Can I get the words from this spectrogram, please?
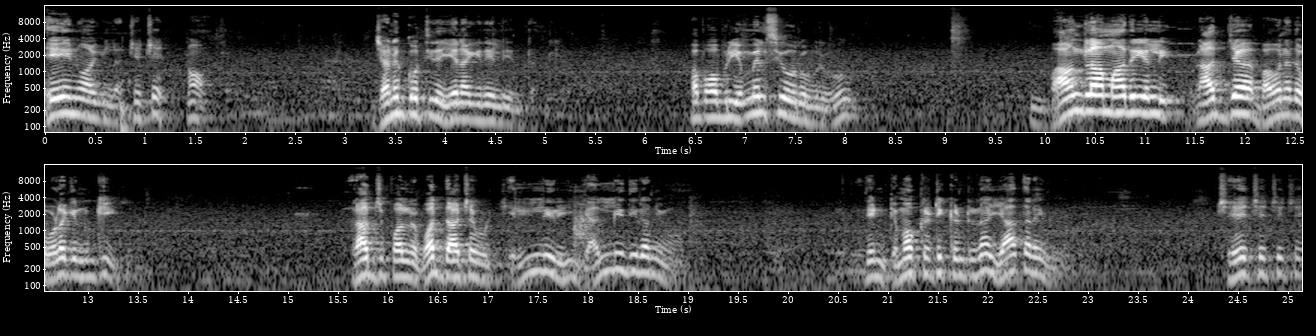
ಏನೂ ಆಗಿಲ್ಲ. ಚೇಚೆ ನೋ ಜನಕ್ಕೆ ಗೊತ್ತಿದೆ ಏನಾಗಿದೆ ಇಲ್ಲಿ ಅಂತ. ಪಾಪ ಒಬ್ಬರು ಎಂ ಎಲ್ ಸಿ ಅವರೊಬ್ಬರು ಬಾಂಗ್ಲಾ ಮಾದರಿಯಲ್ಲಿ ರಾಜ್ಯ ಭವನದ ಒಳಗೆ ನುಗ್ಗಿ ರಾಜ್ಯಪಾಲನ ಒದ್ದು ಆಚೆ ಬಿಟ್ಟು ಎಲ್ಲಿರಿ ಎಲ್ಲಿದ್ದೀರಾ ನೀವು? ಇದೇನು ಡೆಮೋಕ್ರೆಟಿಕ್ ಕಂಟ್ರಿನ ಯಾವ ಥರ ಇದು? ಛೇ ಛೇ ಛೇ ಛೇ.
